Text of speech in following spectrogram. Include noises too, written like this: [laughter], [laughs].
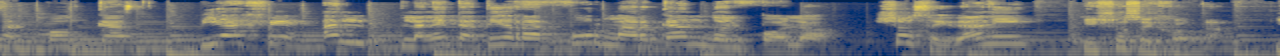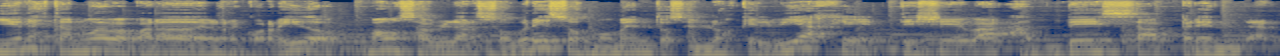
al podcast Viaje al planeta Tierra por Marcando el Polo. Yo soy Dani. Y yo soy Jota. Y en esta nueva parada del recorrido vamos a hablar sobre esos momentos en los que el viaje te lleva a desaprender.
